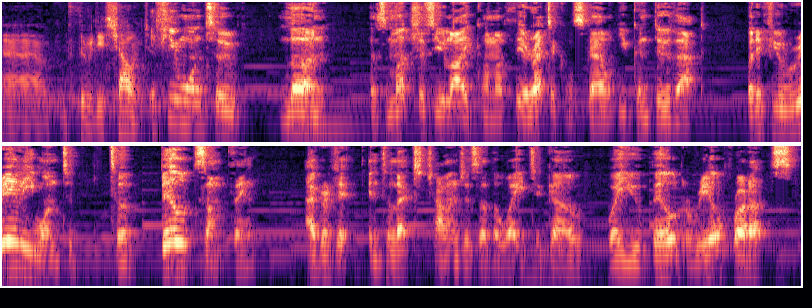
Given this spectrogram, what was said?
uh, through these challenges. If you want to learn as much as you like on a theoretical scale, you can do that. But if you really want to, to build something, aggregate intellect challenges are the way to go, where you build real products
